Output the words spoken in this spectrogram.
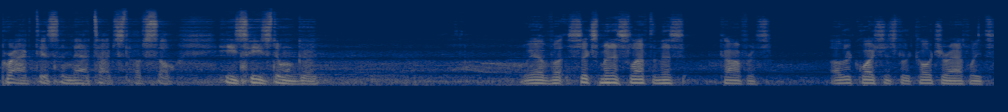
practice and that type of stuff. So he's he's doing good. We have uh, six minutes left in this conference. Other questions for the coach or athletes?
